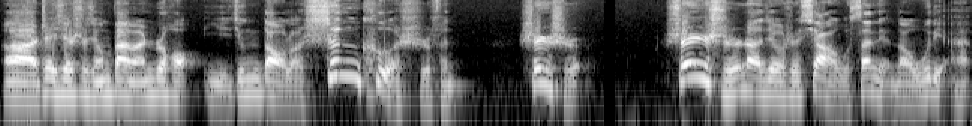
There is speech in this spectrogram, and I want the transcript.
啊，这些事情办完之后，已经到了申刻时分，申时，申时呢就是下午三点到五点，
